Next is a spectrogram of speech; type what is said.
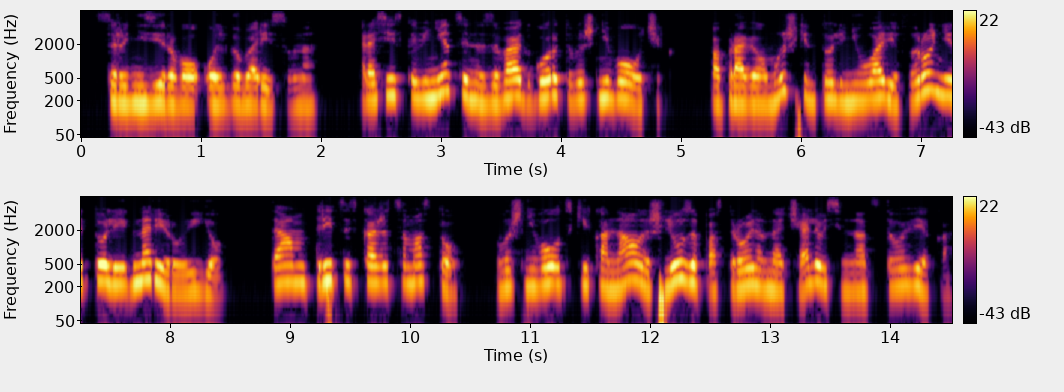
– сиронизировала Ольга Борисовна. «Российской Венецией называют город Вышневолочек», – поправил Мышкин, то ли не уловив иронии, то ли игнорируя ее. Там 30, кажется, мостов. Вышневолодские каналы и шлюзы построены в начале XVIII века.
